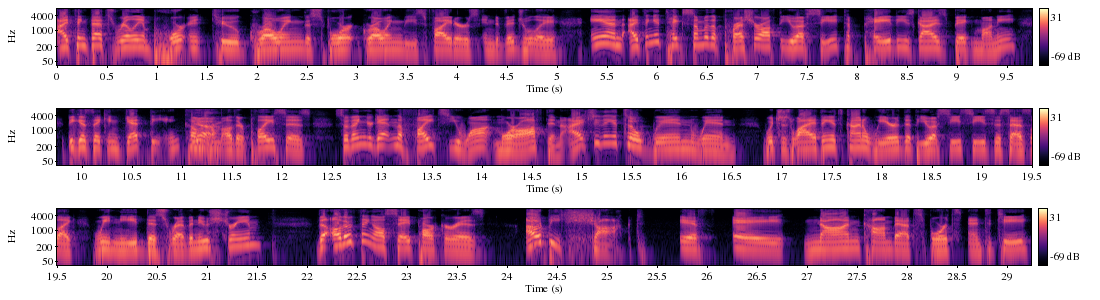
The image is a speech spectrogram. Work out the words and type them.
I think that's really important to growing the sport, growing these fighters individually. And I think it takes some of the pressure off the UFC to pay these guys big money because they can get the income yeah. from other places. So then you're getting the fights you want more often. I actually think it's a win win, which is why I think it's kind of weird that the UFC sees this as like, we need this revenue stream. The other thing I'll say, Parker, is I would be shocked if a non combat sports entity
